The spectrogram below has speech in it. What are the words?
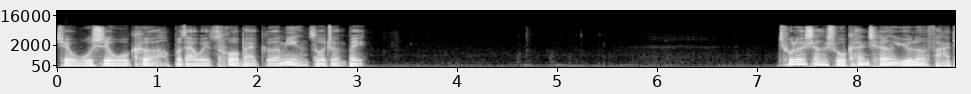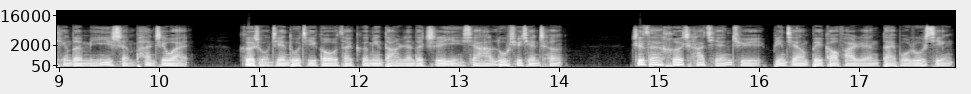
却无时无刻不在为挫败革命做准备。除了上述堪称舆论法庭的民意审判之外，各种监督机构在革命党人的指引下陆续建成，旨在核查检举并将被告发人逮捕入刑。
